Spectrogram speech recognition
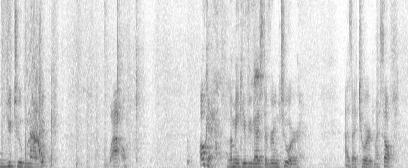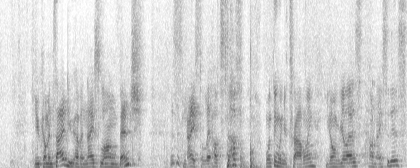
YouTube magic. Wow. Okay, let me give you guys the room tour as I tour it myself. You come inside, you have a nice long bench. This is nice to lay out stuff. One thing when you're traveling, you don't realize how nice it is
